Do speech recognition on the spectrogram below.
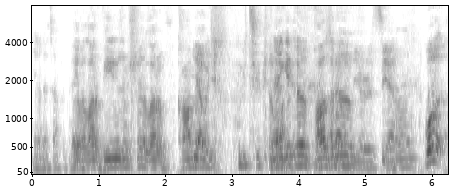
Yeah. that type of We have a lot of views and shit, a lot of comments. yeah, we do, we do get a lot of- negative, a lot of positive. viewers. Yeah. know? Well,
